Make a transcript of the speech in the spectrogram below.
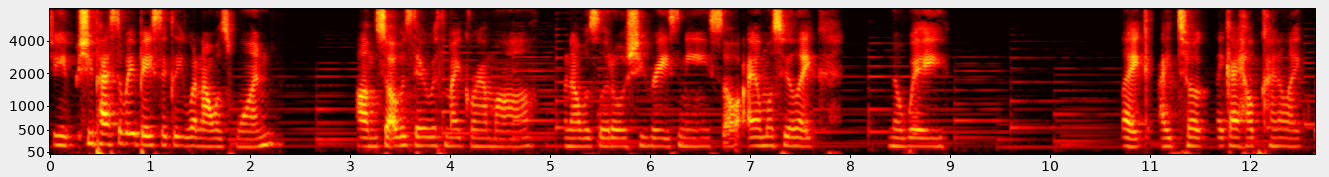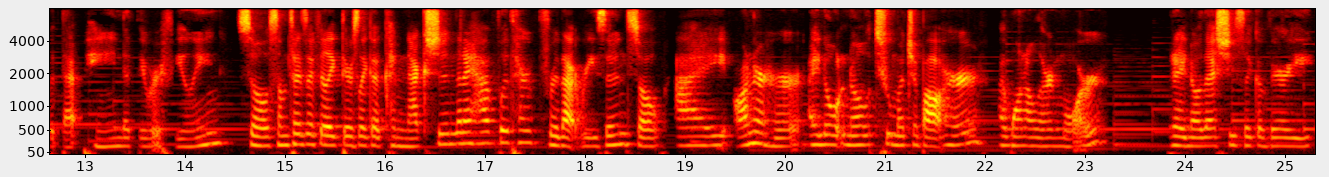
she she passed away basically when I was one. Um, so I was there with my grandma when I was little. She raised me, so I almost feel like, in a way, like I took like I helped kind of like with that pain that they were feeling. So sometimes I feel like there's like a connection that I have with her for that reason. So I honor her. I don't know too much about her. I want to learn more, but I know that she's like a very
